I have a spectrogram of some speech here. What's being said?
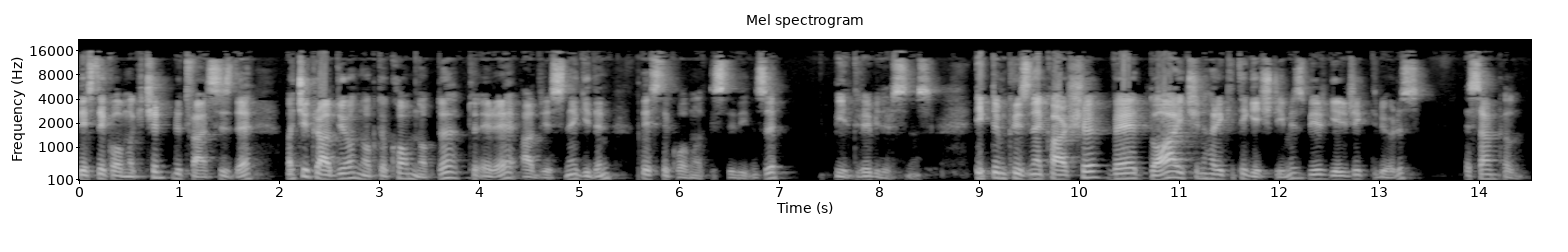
Destek olmak için lütfen siz de açıkradyo.com.tr adresine gidin. Destek olmak istediğinizi bildirebilirsiniz. İklim krizine karşı ve doğa için harekete geçtiğimiz bir gelecek diliyoruz. Esen kalın.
